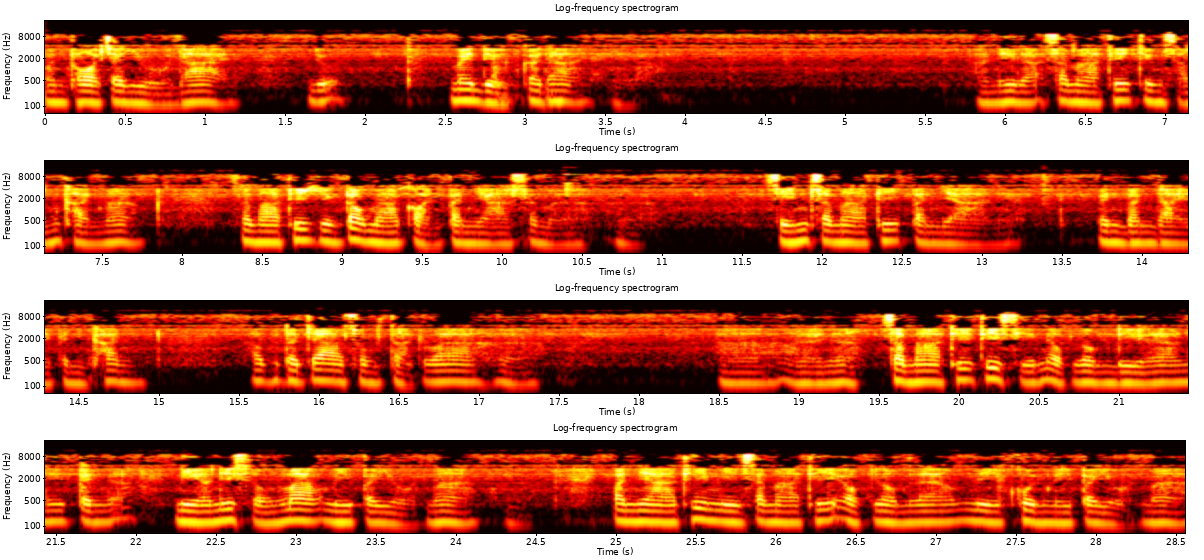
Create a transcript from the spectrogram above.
มันพอจะอยู่ได้ไม่ดื่มก็ได้ อันนี้แหละสมาธิจึงสำคัญมาก สมาธิจึงต้องมาก่อนปัญญาเสมอศีลสมาธิปัญญาเนี่ย เป็นบันไดเป็นขั้น พระพุทธเจ้าทรงตรัสว่าอะไรนะสมาธิที่ศีลอบรมดีแล้ว นี่เป็นมีอนิสงส์มากมีประโยชน์มาก ปัญญาที่มีสมาธิอบรมแล้วมีคุณมีประโยชน์มาก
